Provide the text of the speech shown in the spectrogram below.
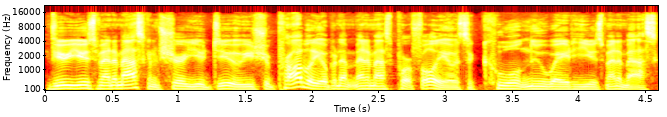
If you use MetaMask, I'm sure you do. You should probably open up MetaMask Portfolio. It's a cool new way to use MetaMask.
